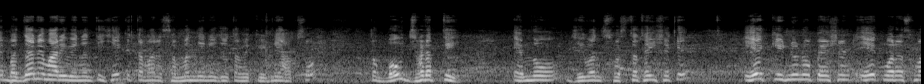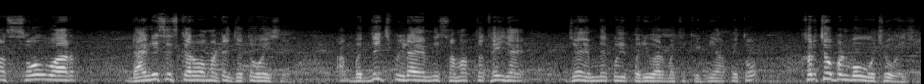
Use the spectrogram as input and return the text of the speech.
એ બધાને મારી વિનંતી છે કે તમારા સંબંધીને જો તમે કિડની આપશો, તો બહુ જ ઝડપથી એમનું જીવન સ્વસ્થ થઈ શકે. એક કિડનીનો પેશન્ટ એક વર્ષમાં સો વાર ડાયાલિસિસ કરવા માટે જતો હોય છે. આ બધી જ પીડા એમની સમાપ્ત થઈ જાય જો એમને કોઈ પરિવારમાંથી કિડની આપે તો. ખર્ચો પણ બહુ ઓછો હોય છે.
